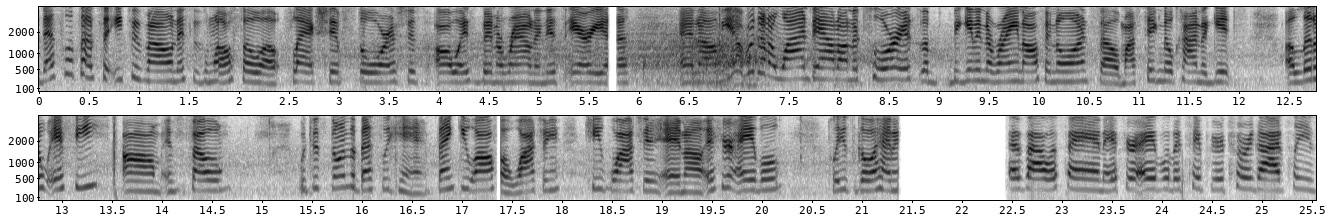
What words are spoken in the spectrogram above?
that's what's up to each his own. This is also a flagship store. It's just always been around in this area. And um, yeah, we're gonna wind down on the tour. It's a, beginning to rain off and on, so my signal kind of gets a little iffy. Um, and so we're just doing the best we can. Thank you all for watching. Keep watching, and uh, if you're able, please go ahead and as I was saying, if you're able to tip your tour guide, please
